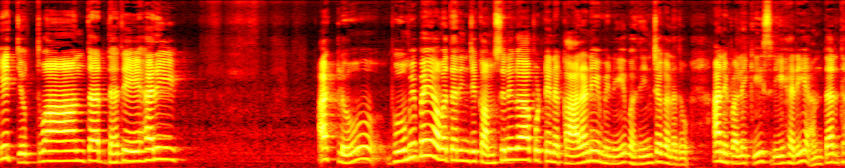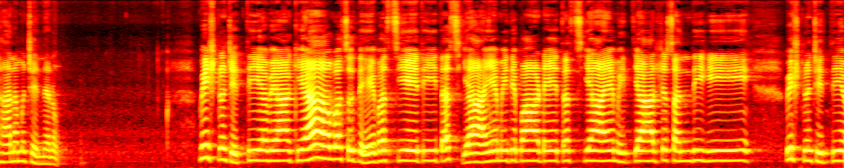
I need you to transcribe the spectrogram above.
ఇత్యుక్వాంతర్ధతే హరి। అట్లు భూమిపై అవతరించి కంసునిగా పుట్టిన కాలనేమిని వధించగలదు అని పలికి శ్రీహరి అంతర్ధానము చెందెను. విష్ణుచిత్తీయ వ్యాఖ్యా వసుదేవస్యేతి తస్యాయమితి పాఠే తస్యాయమిత్యార్ష సంధి. విష్ణు చిత్తీయ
